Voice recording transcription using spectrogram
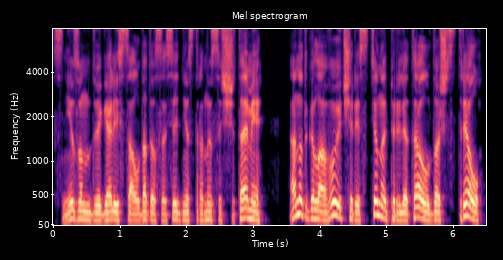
Снизу надвигались солдаты соседней страны со щитами, а над головой через стену перелетал дождь стрел,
